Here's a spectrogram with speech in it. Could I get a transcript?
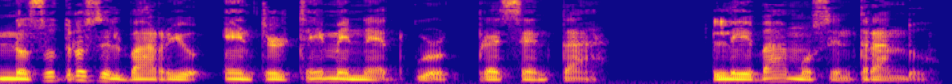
nosotros el barrio Entertainment Network presenta Le vamos entrando.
